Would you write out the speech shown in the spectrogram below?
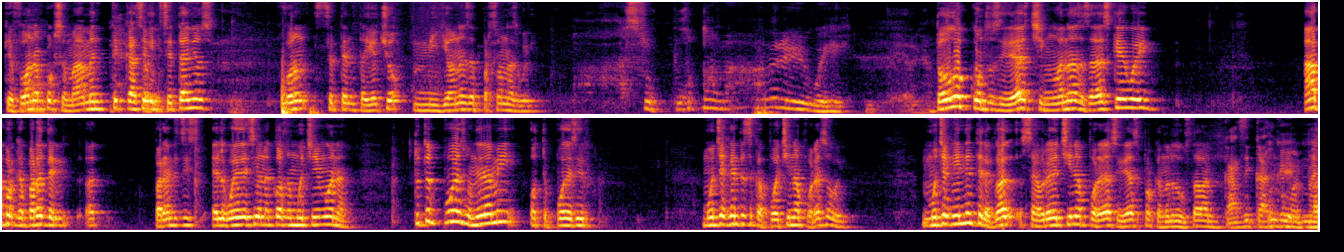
que fueron aproximadamente casi 27 años, fueron 78 millones de personas, güey. A su puta madre, güey. Todo con sus ideas chingonas, ¿sabes qué, güey? Ah, porque aparte, ah, paréntesis, el güey decía una cosa muy chingona. Tú te puedes unir a mí o te puedes ir. Mucha gente se escapó de China por eso, güey. Mucha gente intelectual se abrió de China por esas ideas porque no les gustaban. Casi, casi como el me, plato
